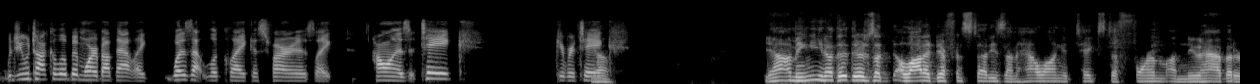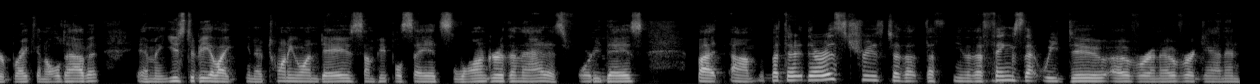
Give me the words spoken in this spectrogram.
Would you talk a little bit more about that? Like, what does that look like as far as like how long does it take, give or take? Yeah. Yeah, I mean, you know, there, there's a, a, lot of different studies on how long it takes to form a new habit or break an old habit. I mean, it used to be like, you know, 21 days. Some people say it's longer than that. It's 40 mm-hmm. days. But um, but there, there is truth to the, the you know the things that we do over and over again. And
